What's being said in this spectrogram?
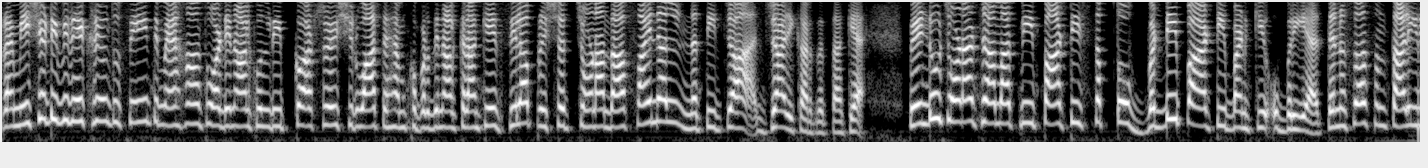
ਪ੍ਰਾਈਮੇਸ਼ੀਆ ਟੀਵੀ ਦੇਖ ਰਹੇ ਹੋ ਤੁਸੀਂ ਤੇ ਮੈਂ ਹਾਂ ਤੁਹਾਡੇ ਨਾਲ ਕੁਲਦੀਪ ਕੌਰ। ਸ਼ੁਰੂਆਤ ਅਹਿਮ ਖਬਰ ਦੇ ਨਾਲ ਕਰਾਂਗੇ। ਜ਼ਿਲ੍ਹਾ ਪ੍ਰੀਸ਼ਦ ਚੋਣਾਂ ਦਾ ਫਾਈਨਲ ਨਤੀਜਾ ਜਾਰੀ ਕਰ ਦਿੱਤਾ ਗਿਆ ਹੈ। ਪਿੰਡੂ ਚੋਣਾਂ 'ਚ ਆਮ ਆਦਮੀ ਪਾਰਟੀ ਸਭ ਤੋਂ ਵੱਡੀ ਪਾਰਟੀ ਬਣ ਕੇ ਉੱਭਰੀ ਹੈ। 347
